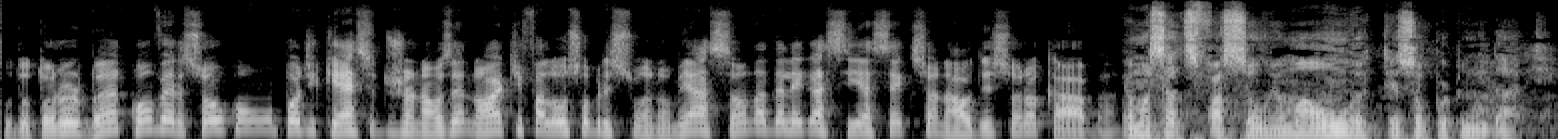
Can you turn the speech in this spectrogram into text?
O Dr. Urban conversou com o podcast do Jornal Zenorte e falou sobre sua nomeação na delegacia seccional de Sorocaba. É uma satisfação, é uma honra ter essa oportunidade,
